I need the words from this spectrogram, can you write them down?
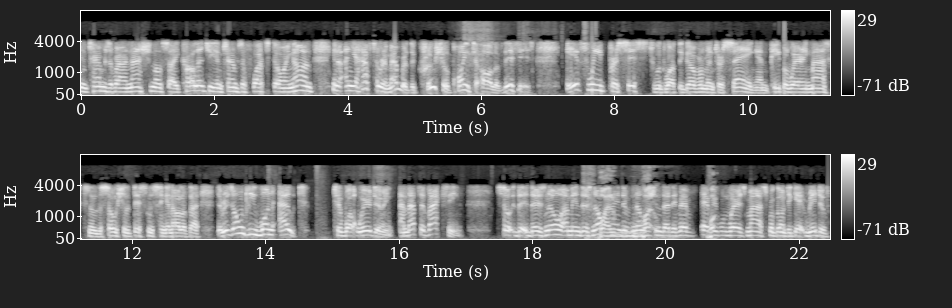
in terms of our national psychology, in terms of what's going on. You know, and you have to remember the crucial point to all of this is if we persist with what the government are saying and people wearing masks and the social distancing and all of that, there is only one out to what we're doing, and that's a vaccine. So th- there's no, I mean, there's no While- kind of notion that if ev- everyone wears masks, we're going to get rid of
